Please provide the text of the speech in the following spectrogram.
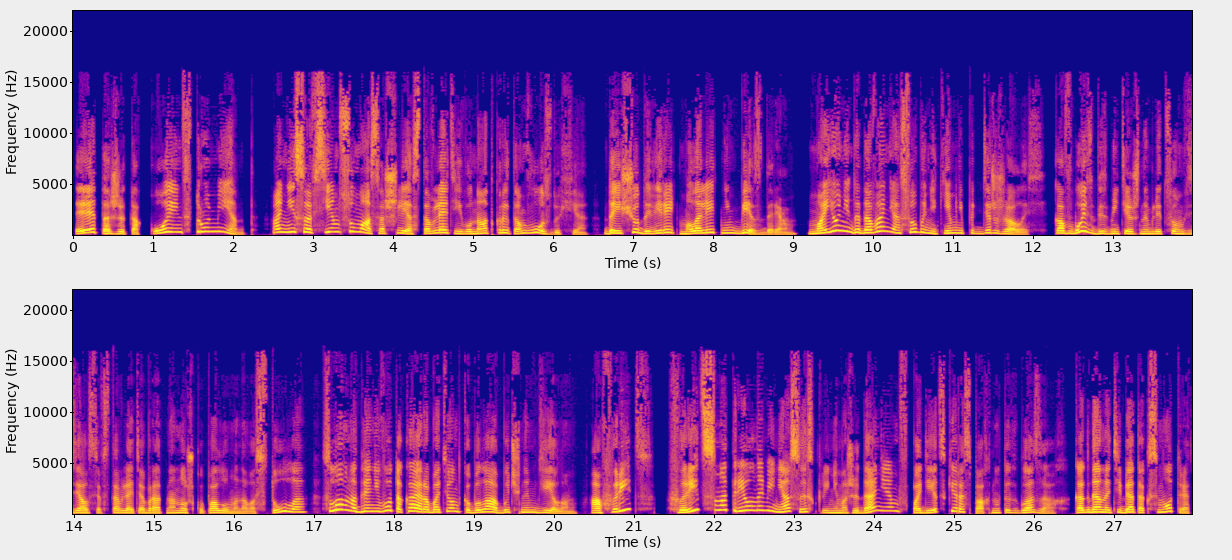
это же такой инструмент! Они совсем с ума сошли оставлять его на открытом воздухе, да еще доверять малолетним бездарям. Мое негодование особо никем не поддержалось. Ковбой с безмятежным лицом взялся вставлять обратно ножку поломанного стула, словно для него такая работенка была обычным делом. А Фриц? Фриц смотрел на меня с искренним ожиданием в по-детски распахнутых глазах. Когда на тебя так смотрят,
